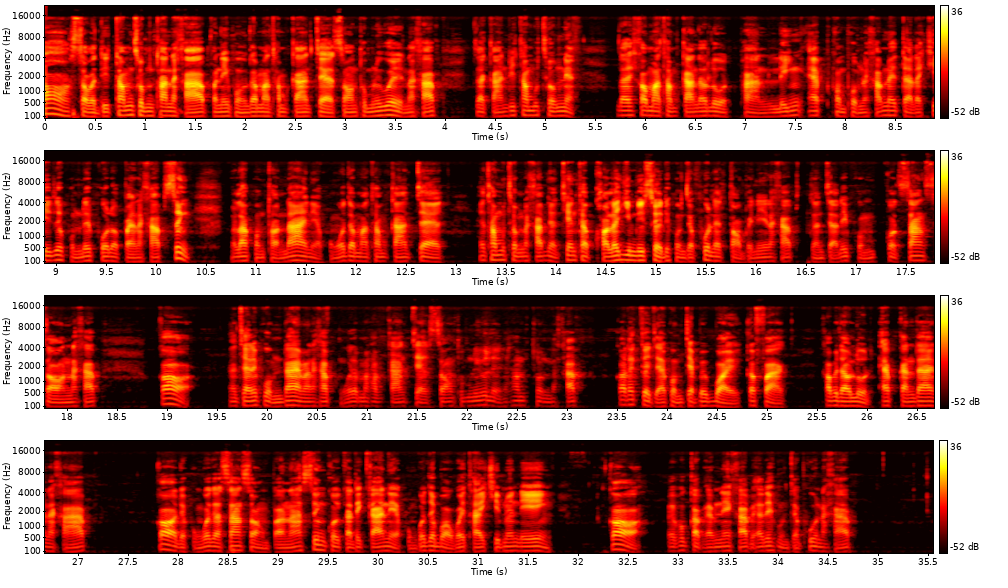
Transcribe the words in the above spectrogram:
ก็สวัสดีท่านผู้ชมท่านนะครับ วันนี้ผมจะมาทำการแจกซองทุมนิเวศนะครับ จากการที่ท่านผู้ชมเนี่ยได้เข้ามาทำการดาวน์โหลดผ่านลิงก์แอปของผมนะครับในแต่ละคลิปที่ผมได้โพสต์ออกไปนะครับ ซึ่งเวลาผมถอนได้เนี่ยผมก็จะมาทำการแจกให้ท่านผู้ชมนะครับ อย่างเช่นแท็บคอร์และยิมรีเสิร์ชที่ผมจะพูดในต่อไปนี้นะครับหลังจากที่ผมกดสร้างซองนะครับ ก็หลังจากที่ผมได้มานะครับ ผมก็จะมาทำการแจกซองทุมนิเวศเลยนะท่านผู้ชมนะครับ ก็ถ้าเกิดอยากผมแจกบ่อยๆก็ฝากเข้าไปดาวน์โหลดแอปกันได้นะครับ ก็เดี๋ยวผมก็จะสร้างสองเปล่านะ ซึ่งกฎกติกาเนี่ยผมก็จะบอกไว้ท้ายคลิปนั่นเอง ก็ไปพบกับแอปนี้ครับแอปที่ผมจะพูดนะครับ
